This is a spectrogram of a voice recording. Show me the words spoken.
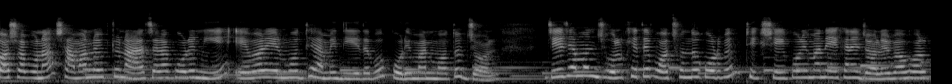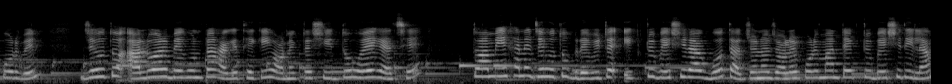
কষাবো না, সামান্য একটু নাড়াচাড়া করে নিয়ে এবার এর মধ্যে আমি দিয়ে দেব পরিমাণ মতো জল। যে যেমন ঝোল খেতে পছন্দ করবেন, ঠিক সেই পরিমাণে এখানে জলের ব্যবহার করবেন। যেহেতু আলু আর বেগুনটা আগে থেকেই অনেকটা সিদ্ধ হয়ে গেছে, তো আমি এখানে যেহেতু গ্রেভিটা একটু বেশি রাখব, তার জন্য জলের পরিমাণটা একটু বেশি দিলাম।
